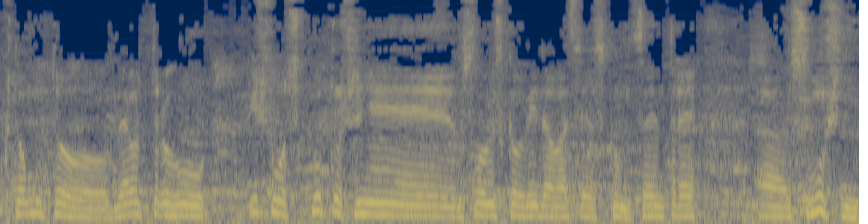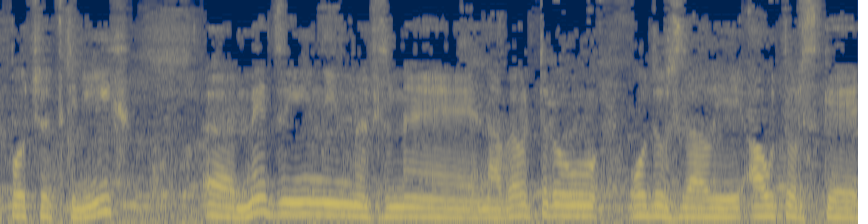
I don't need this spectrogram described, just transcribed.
k tomuto veľtrhu išlo skutočne v Slovenskom vydavateľskom centre slušný počet kníh, medzi iným sme na Veltru odovzdali autorské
